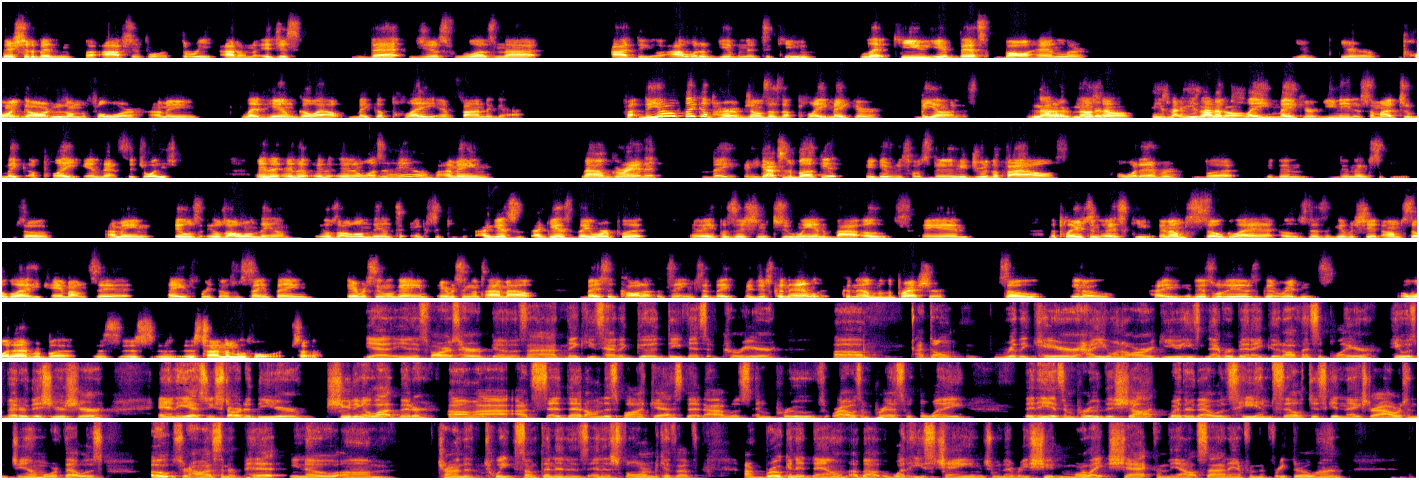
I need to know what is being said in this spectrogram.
There should have been an option for a three. I don't know. It just that just was not ideal. I would have given it to Q. Let Q, your best ball handler, your your point guard who's on the floor. I mean, let him go out, make a play, and find a guy. Do y'all think of Herb Jones as a playmaker? Be honest. No, not at not- all. He's not. He's Not not, a playmaker. You needed somebody to make a play in that situation, and it, and it, and it, and it wasn't him. I mean, now granted, they he got to the bucket. He did what he was supposed to do. He drew the fouls or whatever, but he didn't didn't execute. So, I mean, it was it was all on them. It was all on them to execute. I guess I guess they were put in a position to win by Oats, and the players didn't execute. And I'm so glad Oats doesn't give a shit. I'm so glad he came out and said, hey, free throws the same thing every single game, every single time out. Basically called out the team, said they, they just couldn't handle it, couldn't handle the pressure. So, you know, hey, it is what it is, good riddance or whatever, but it's it's it's time to move forward. So Yeah, and as far as Herb goes, I, I think he's had a good defensive career. Um, I don't really care how you want to argue. He's never been a good offensive player. He was better this year, sure. And he actually started the year shooting a lot better. Um, I, I said that on this podcast that I was improved or I was impressed with the way that he has improved his shot, whether that was he himself just getting extra hours in the gym or if that was Oats or Hodgson or Pet, you know, um, trying to tweak something in his in his form because I've I've broken it down about what he's changed whenever he's shooting more like Shaq from the outside and from the free throw line.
